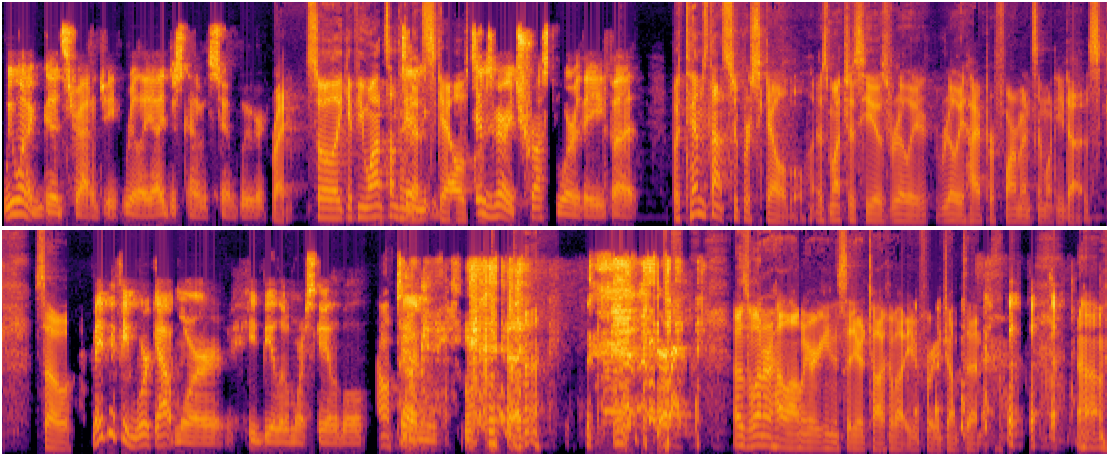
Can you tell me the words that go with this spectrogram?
we want a good strategy really i just kind of assumed we were right. So, like, if you want something Tim- that scales, tim's very trustworthy but but Tim's not super scalable as much as he is really really high performance in what he does. So, maybe if he'd work out more he'd be a little more scalable I don't Tim, think. I was wondering how long we were going to sit here and talk about you before you jumped in. Um,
